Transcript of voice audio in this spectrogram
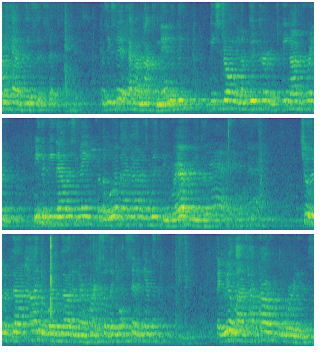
will have good success. Because He said, Have I not commanded thee? Be strong and of good courage, be not afraid. Neither be thou dismayed, for the Lord thy God is with thee wherever you go. Children of God hide the word of God in their hearts so they won't sin against it. They realize how powerful the word is.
